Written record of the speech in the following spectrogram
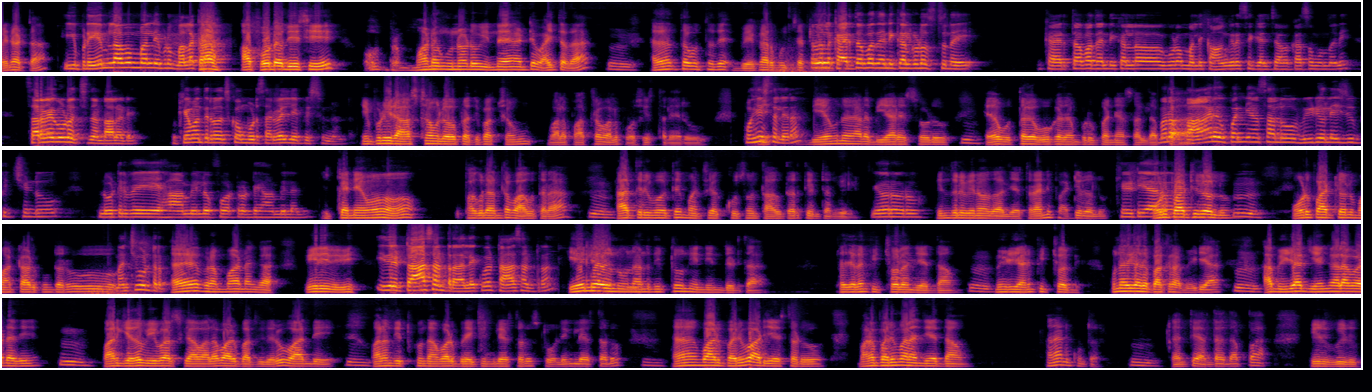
పోయినట్ట? ఇప్పుడు ఏం లాభం మళ్ళీ? ఇప్పుడు మళ్ళా ఆ, ఫోటో తీసి ఓ బ్రహ్మాండంగా ఉన్నాడు ఇన్నే అంటే అవుతుందా అదంతా అవుతుంది బేకారు ముచ్చట మళ్ళీ ఖైరతాబాద్ ఎన్నికలు కూడా వస్తున్నాయి. ఖైరతాబాద్ ఎన్నికల్లో కూడా మళ్ళీ కాంగ్రెస్ గెలిచే అవకాశం ఉందని సర్వే కూడా వచ్చిందంట ఆల్రెడీ. ముఖ్యమంత్రి రోజుకో మూడు సర్వేలు చేపిస్తుందంట ఇప్పుడు ఈ రాష్ట్రంలో ప్రతిపక్షం వాళ్ళ పాత్ర వాళ్ళు పోషిస్తలేరు. పోషిస్తలేరా? ఏమున్నది ఆడ బీఆర్ఎస్ తోడు. ఏదో ఉత్తగా ఊకదంపుడు ఉపన్యాసాలు తప్ప. బాగానే ఉపన్యాసాలు వీడియోలు వేసి చూపించిండు. నూట ఇరవై హామీలు ఫోర్ ట్వంటీ హామీలు అని ఇక్కడనేమో పగులంతా వాగుతారా. రాత్రి పోతే మంచిగా కూర్చొని తాగుతారు తింటారు వీళ్ళు. ఎవరెవరు? ఇందులో వినోదాలు చేస్తారు అన్ని పార్టీలోళ్ళు. కేటీఆర్ మూడు పార్టీలోళ్ళు. మూడు పార్టీలోళ్ళు మాట్లాడుకుంటారు. మంచిగా ఉంటారు. ఏ బ్రహ్మాండంగా. వీరి ఇది టాస్ అంటారా? లేకపోతే టాస్ అంటారా? ఏం లేదు నువ్వు నన్ను తిట్టు నేను నిన్ను తిడతా. ప్రజలను పిచ్చోళ్ళని చేద్దాం. మీడియాని పిచ్చోళ్ళు ఉన్నది కదా బక్రా మీడియా. ఆ మీడియాకి ఏం కాలవాడది ఉమ్. వానికి ఏదో వ్యూవర్స్ కావాలా వాడు బతుకుదేరు వాడిని. మనం తిట్టుకుందాం వాడు బ్రేకింగ్ లేస్తాడు స్టోలింగ్ లేస్తాడు వాడి పని వాడు చేస్తాడు మన పని మనం చేద్దాం అని అనుకుంటారు. అంతే అంత తప్ప వీడు వీడు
